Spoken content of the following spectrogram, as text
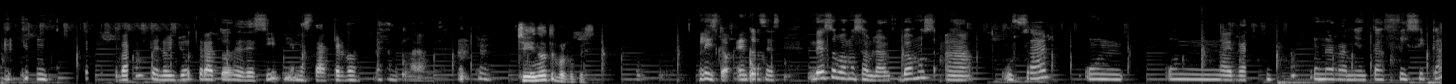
pero yo trato de decir bienestar. Perdón, déjame tomar agua. Sí, no te preocupes. Listo, entonces, de eso vamos a hablar. Vamos a usar una, herramienta, física,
